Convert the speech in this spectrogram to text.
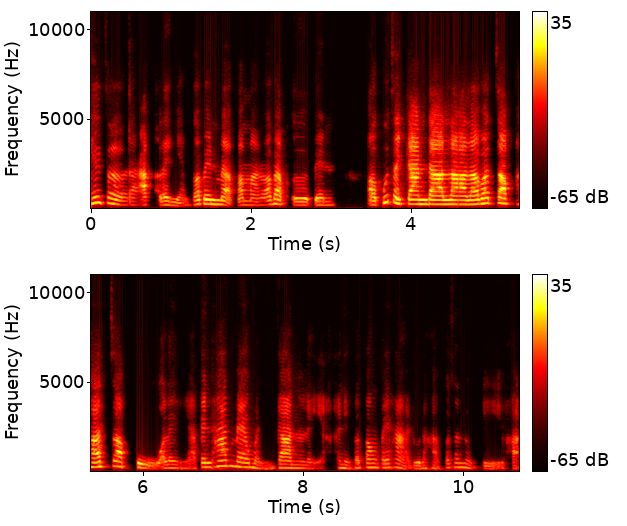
ให้เจอรักอะไรเงี้ยก็เป็นแบบประมาณว่าแบบเออเป็นเออ ผู้จัดการดาราแล้วว่าจับพลัดจับผลูอะไรเงี้ย เป็นทาสแมวเหมือนกันอะไรเงี้ยอันนี้ก็ต้องไปหาดูนะคะ ก็สนุกดีค่ะ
